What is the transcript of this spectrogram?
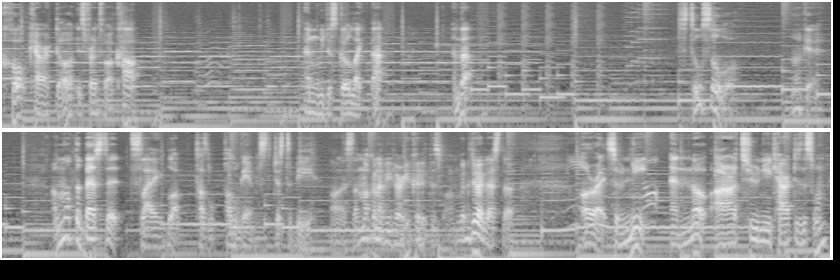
Ko character is friends with our Ka. And we just go like that and that. Still silver. Okay. I'm not the best at sliding block puzzle puzzle games, just to be honest. I'm not gonna be very good at this one. I'm gonna do my best though. Alright, so Ni and No are two new characters this one.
